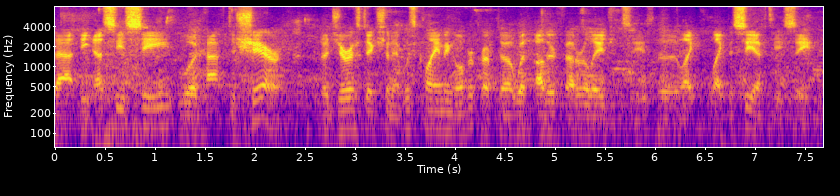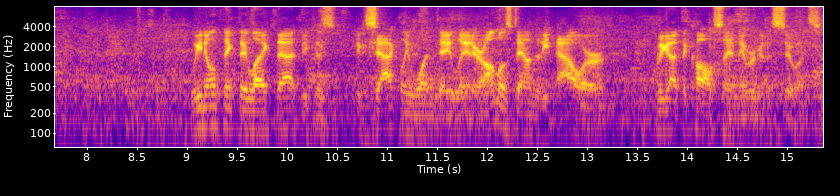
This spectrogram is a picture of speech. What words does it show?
that the SEC would have to share the jurisdiction it was claiming over crypto with other federal agencies, the, like, like the CFTC. We don't think they like that because exactly one day later, almost down to the hour, we got the call saying they were going to sue us.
